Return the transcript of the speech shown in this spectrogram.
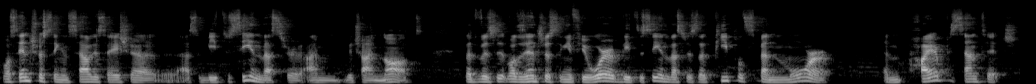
What's interesting in Southeast Asia uh, as a B2C investor, I'm, which I'm not, but what is interesting if you were a B2C investor is that people spend more, a higher percentage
